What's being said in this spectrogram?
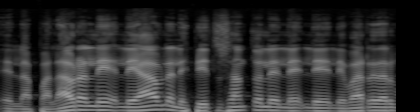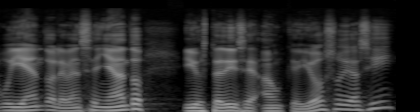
eh, la palabra le, habla, el Espíritu Santo le, le, va redarguyendo, le va enseñando y usted dice, aunque yo soy así,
